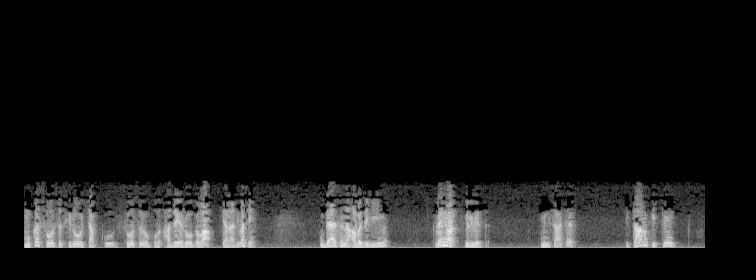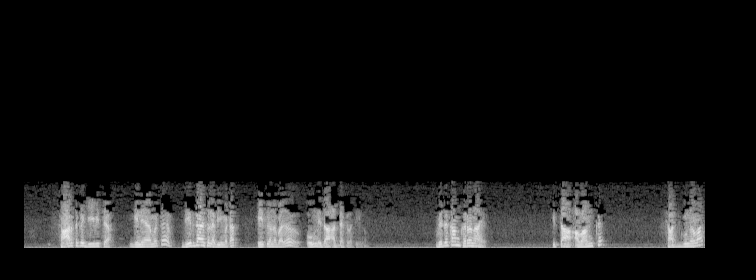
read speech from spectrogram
මුඛ සෝස සිරෝ චක්කු සෝසෝ හදේ රෝගවා යන ආදි වශයෙන් උදෑසන අවදි වීම වැනිවත් පිළිවෙද්ද මිනිසාට ඊටාම කිත්වෙන් සාර්ථක ජීවිතයක් ගෙන යාමට දීර්ඝායස ලැබීමටත් හේතු වෙන බව ඔවුන් එදා අත්දැකලා තියෙනවා. වෙදකම් කරන අය ඊතා අවංක සද්ගුණවත්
